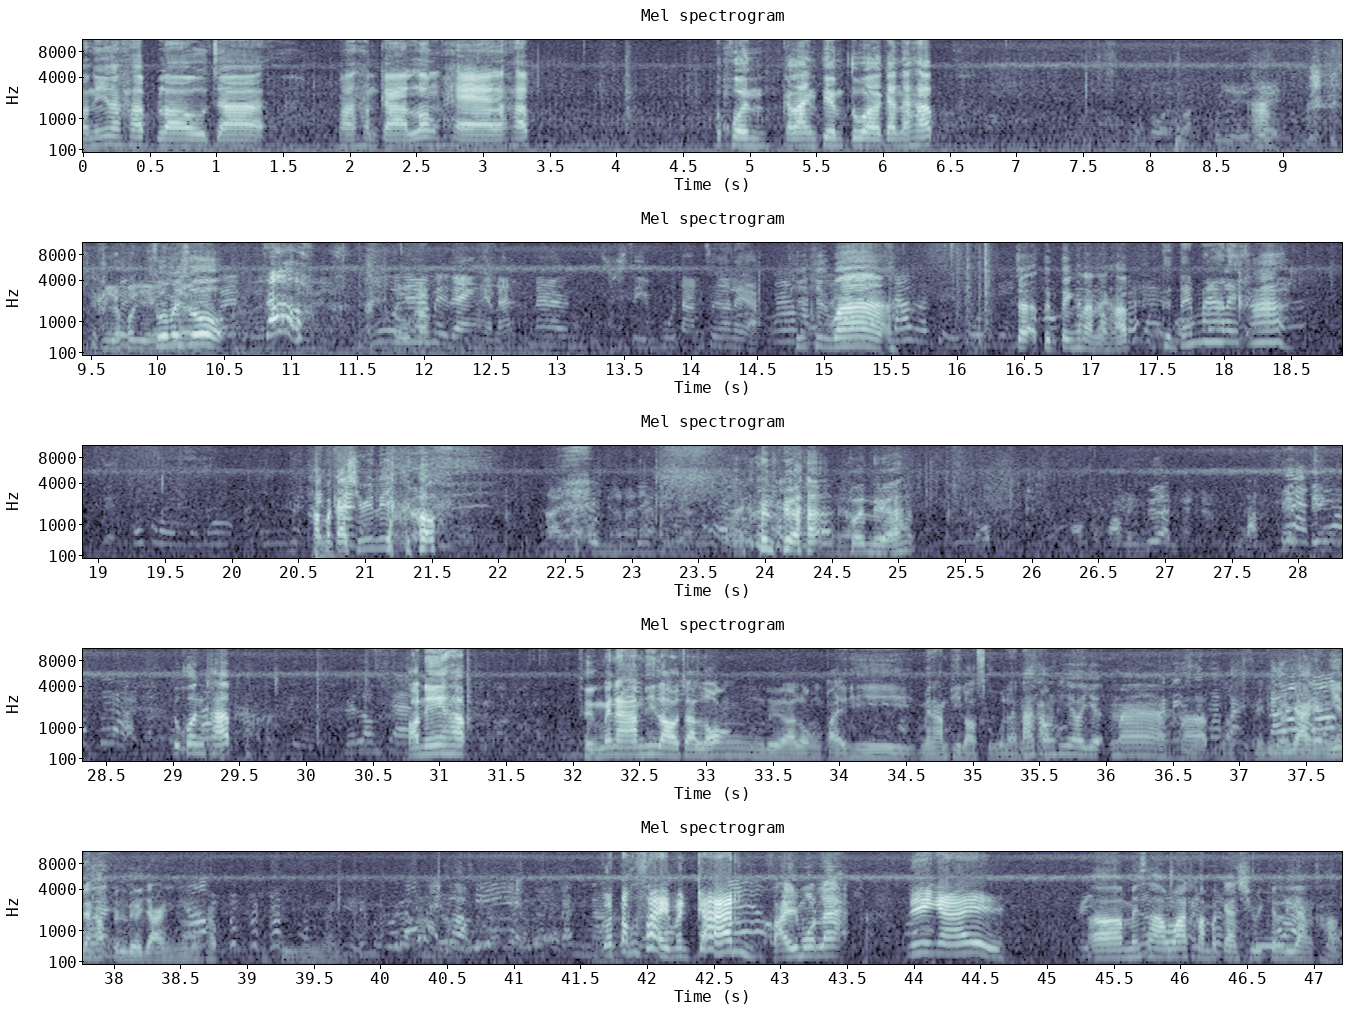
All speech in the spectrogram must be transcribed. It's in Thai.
อนนี้นะครับเราจะมาทำการล่องแพนะครับ ทุกคนกำลังเตรียมตัวกันนะครับตัวอะไรวะกูยิงอะเฉยๆมีคนยิงสู้ไม่สู้พูดหน้าไม่แดงกันนะหน้าเป็นสีชมพูตามเสื้อเลยอะพี่คิดว่าจะตื่นเต้นขนาดไหนครับ ตื่นเต้นมากเลยค่ะทำประกันชีวิตหรือยังครับทายทายคนเนื้อทายคนเนื้อคนเหนือคนเหนือความเป็นเพื่อนตัดเพื่อนทิ้งทุกคนครับ ตอนนี้ครับ ถึงแม่น้ำที่เราจะล่องเรือลงไปที่แม่น้ำทีรอซูแล้วนักนะครัท่บองเที่ยวเยอะมากครับ เราจะเป็นเรือยางอย่างนี้นะครับ เป็นเรือยางอย่างนี้นะครับสีน้ำเงินก็ต้องใส่เหมือนกัน ใส่หมดแหละนี่ไง เอ่อไม่ทราบว่าทำประกันชีวิตกันหรือยังครับ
